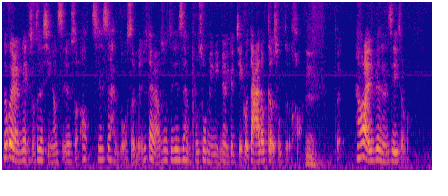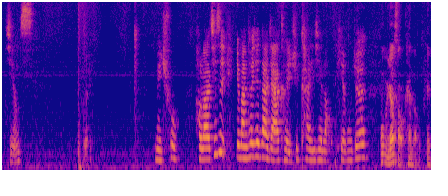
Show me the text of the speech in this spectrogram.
如果有人跟你说这个形容词，就是说哦这件事很罗生门，就代表说这件事很扑朔迷离，没有一个结果，大家都各说各话。嗯，对它后来就变成是一种形容词，对，没错。好啦，其实也蛮推荐大家可以去看一些老片。我觉得我比较少看老片，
